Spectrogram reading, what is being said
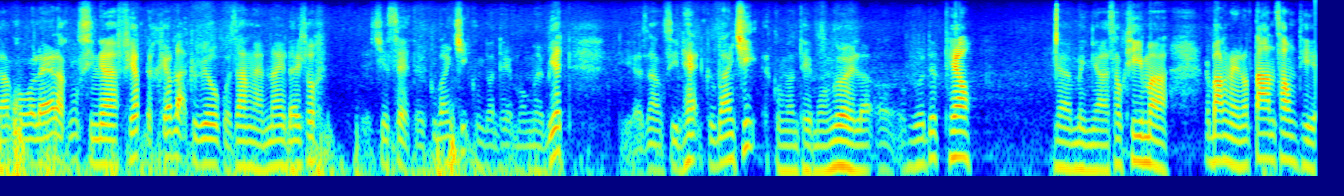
Giang có lẽ là cũng xin à, phép được khép lại cái video của Giang ngày hôm nay đây thôi. Để chia sẻ tới quý ba anh chị cùng toàn thể mọi người biết. Thì à, Giang xin hẹn quý ba anh chị cùng toàn thể mọi người là ở video tiếp theo. Mình sau khi mà cái băng này nó tan xong thì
